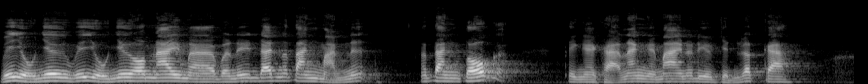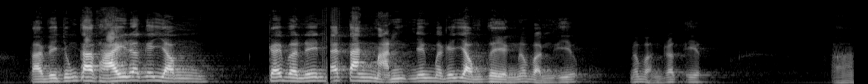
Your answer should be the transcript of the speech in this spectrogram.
ví dụ như ví dụ như hôm nay mà vn index nó tăng mạnh á nó tăng tốt thì ngày khả năng ngày mai nó điều chỉnh rất cao tại vì chúng ta thấy đó, cái dòng, cái vn index tăng mạnh, nhưng mà cái dòng tiền nó vẫn yếu, nó vẫn rất yếu đó.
